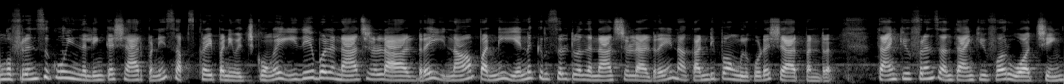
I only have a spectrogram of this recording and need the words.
உங்கள் ஃப்ரெண்ட்ஸுக்கும் இந்த லிங்க்கை ஷேர் பண்ணி சப்ஸ்கிரைப் பண்ணி வச்சுக்கோங்க. இதே போல் நேச்சுரல் ஆட்ரை நான் பண்ணி எனக்கு ரிசல்ட் வந்த நேச்சுரல் ஆட்ரை நான் கண்டிப்பாக உங்களுக்கு கூட ஷேர் பண்ணுறேன் thank you friends and thank you for வாட்சிங்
